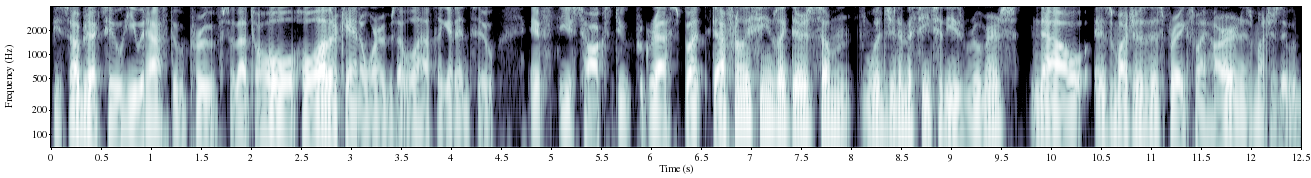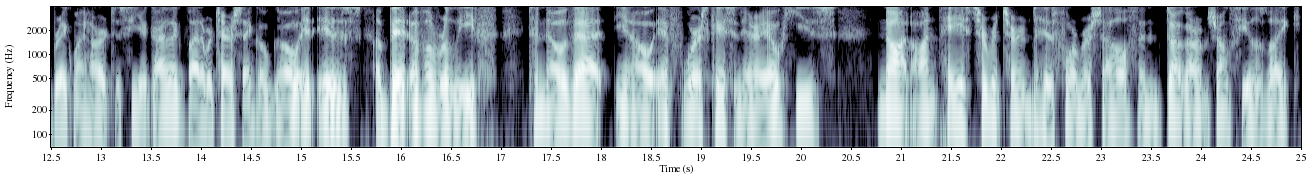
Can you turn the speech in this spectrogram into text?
be subject to, he would have to approve. So that's a whole whole other can of worms that we'll have to get into if these talks do progress. But definitely seems like there's some legitimacy to these rumors. Now, as much as this breaks my heart and as much as it would break my heart to see a guy like Vladimir Tarasenko go, it is a bit of a relief to know that, you know, if worst case scenario, he's not on pace to return to his former self and Doug Armstrong feels like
